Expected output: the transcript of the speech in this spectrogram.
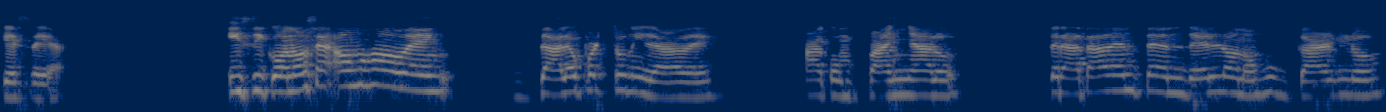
que sea. Y si conoce a un joven, dale oportunidades, acompáñalo, trata de entenderlo, no juzgarlo,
